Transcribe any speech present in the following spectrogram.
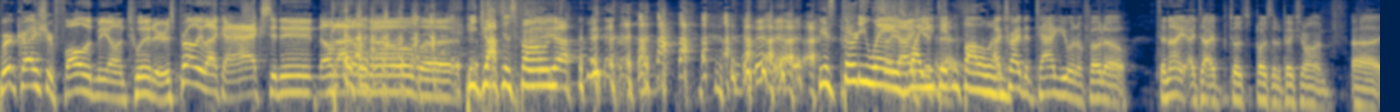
Bert Kreischer followed me on Twitter. It's probably like an accident. No, I don't know, but He dropped his phone. yeah. Here's 30 ways I why you that. didn't follow him. I tried to tag you in a photo tonight. I, t- I post- posted a picture on uh,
